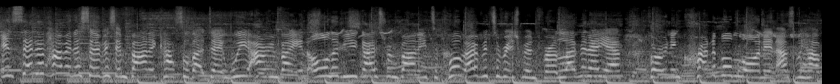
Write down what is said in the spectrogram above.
Instead of having a service in Barnard Castle that day, we are inviting all of you guys from Barney to come over to Richmond for 11am for an incredible morning as we have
